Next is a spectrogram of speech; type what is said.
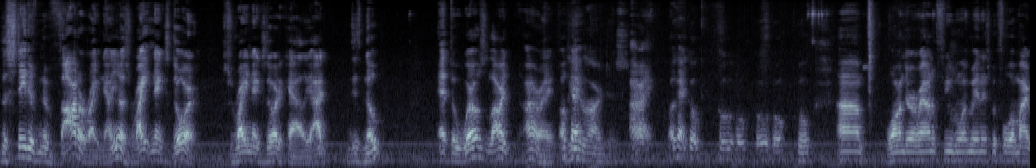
the state of Nevada right now. You know, it's right next door. It's right next door to Cali. I there's no at the world's large. All right, okay, The largest. all right, okay, cool, cool, cool, cool, cool, cool. Um, wander around a few more minutes before my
